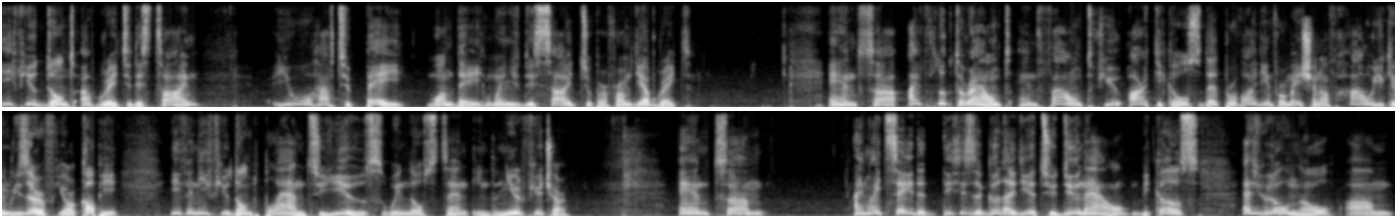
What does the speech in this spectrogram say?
if you don't upgrade to this time, you will have to pay one day when you decide to perform the upgrade. And uh, I've looked around and found few articles that provide information of how you can reserve your copy even if you don't plan to use Windows 10 in the near future. And um, I might say that this is a good idea to do now because, as you all know, um,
